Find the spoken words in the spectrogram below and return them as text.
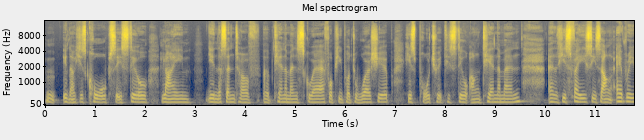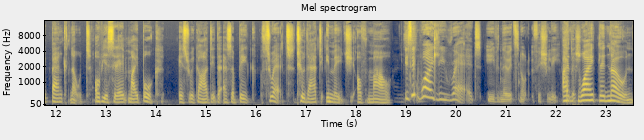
mm, you know, his corpse is still lying in the center of uh, Tiananmen Square for people to worship. His portrait is still on Tiananmen, and his face is on every banknote. Obviously, my book is regarded as a big threat to that image of Mao. Is it widely read, even though it's not officially published? widely known.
